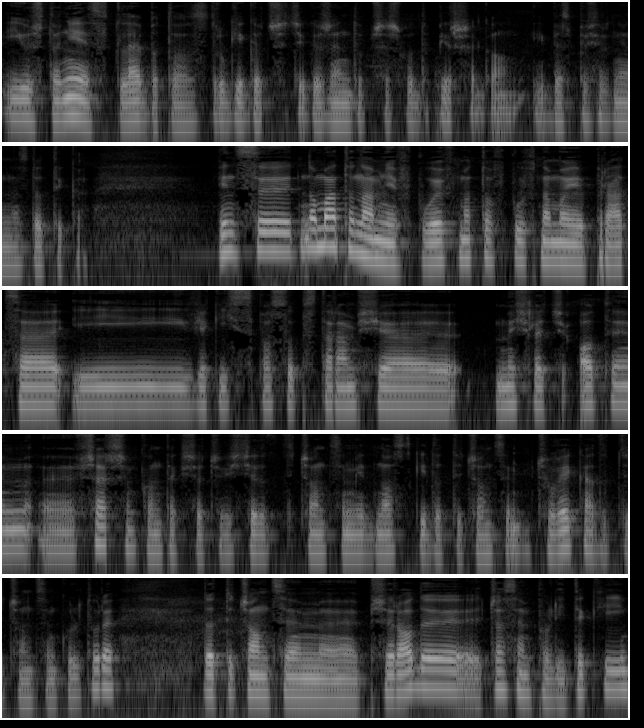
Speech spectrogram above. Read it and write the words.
i już to nie jest w tle, bo to z drugiego, trzeciego rzędu przeszło do pierwszego i bezpośrednio nas dotyka. Więc y, no, ma to na mnie wpływ, ma to wpływ na moje prace i w jakiś sposób staram się myśleć o tym y, w szerszym kontekście, oczywiście dotyczącym jednostki, dotyczącym człowieka, dotyczącym kultury, dotyczącym y, przyrody, czasem polityki,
